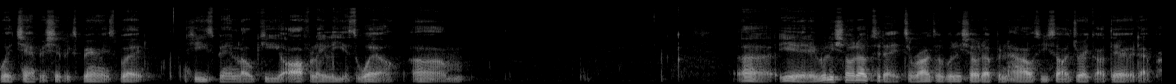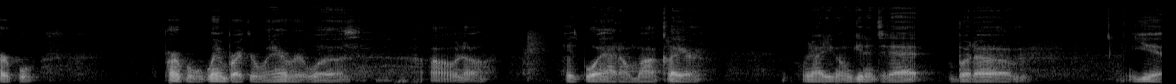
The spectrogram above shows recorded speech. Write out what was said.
with championship experience, but he's been low key off lately as well. Um, uh, yeah, they really showed up today. Toronto really showed up in the house. You saw Drake out there with that purple, purple windbreaker, whatever it was. I don't know. His boy had on Moncler. We're not even gonna get into that, but um, yeah.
